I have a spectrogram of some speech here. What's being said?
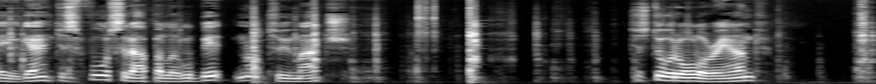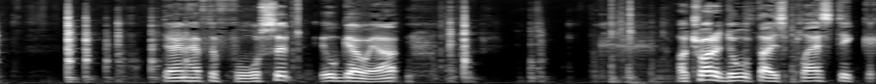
there we go. Just force it up a little bit, not too much. Just do it all around. Don't have to force it, it'll go out. I try to do with those plastic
